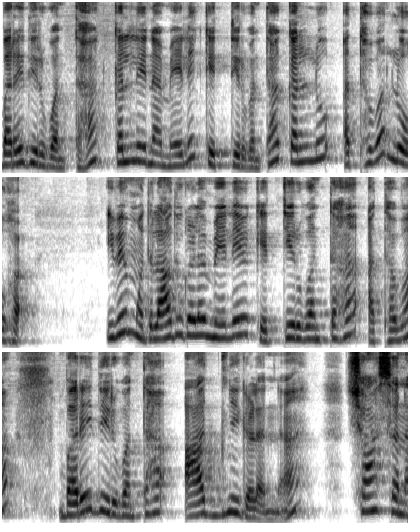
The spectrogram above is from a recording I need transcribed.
ಬರೆದಿರುವಂತಹ ಕಲ್ಲಿನ ಮೇಲೆ ಕೆತ್ತಿರುವಂತಹ ಕಲ್ಲು ಅಥವಾ ಲೋಹ. ಇವೇ ಮೊದಲಾದವುಗಳ ಮೇಲೆ ಕೆತ್ತಿರುವಂತಹ ಅಥವಾ ಬರೆದಿರುವಂತಹ ಆಜ್ಞೆಗಳನ್ನು ಶಾಸನ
